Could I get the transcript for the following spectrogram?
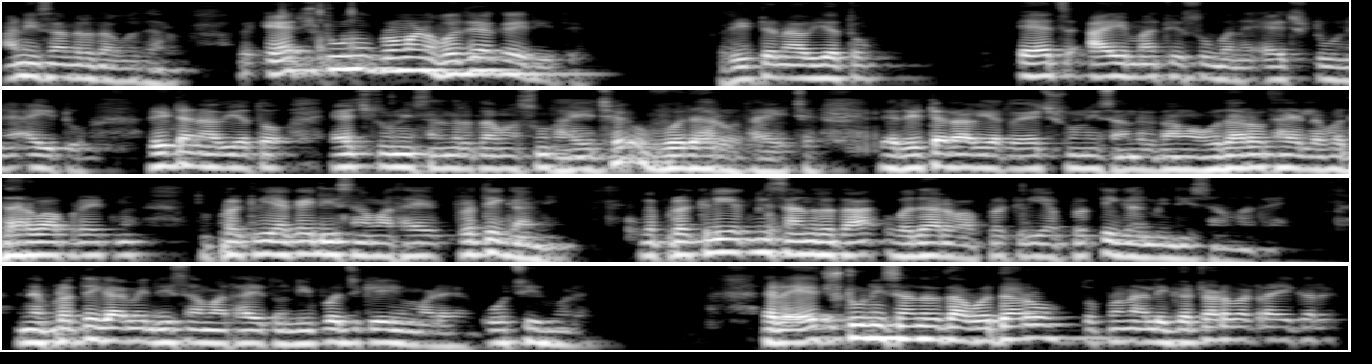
આની સાંદ્રતા વધારો. એચ ટુનું પ્રમાણ વધે કઈ રીતે? રિટર્ન આવીએ તો? એચ આઈમાંથી શું બને? એચ ટુ ને આઈ ટુ રિટર્ન આવીએ તો એચ ટુની સાંદ્રતામાં શું થાય છે? વધારો થાય છે. એટલે રિટર્ન આવીએ તો એચ ટુની સાંદ્રતામાં વધારો થાય એટલે વધારવા પ્રયત્ન. તો પ્રક્રિયા કઈ દિશામાં થાય? પ્રતિગામી. એટલે પ્રક્રિયકની સાંદ્રતા વધારવા, પ્રક્રિયા પ્રતિગામી દિશામાં થાય. અને પ્રતિગામી દિશામાં થાય તો નિપજ કેવી મળે? ઓછી મળે. એટલે એચ ટુની સાંદ્રતા વધારો તો પ્રણાલી ઘટાડવા ટ્રાય કરે.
